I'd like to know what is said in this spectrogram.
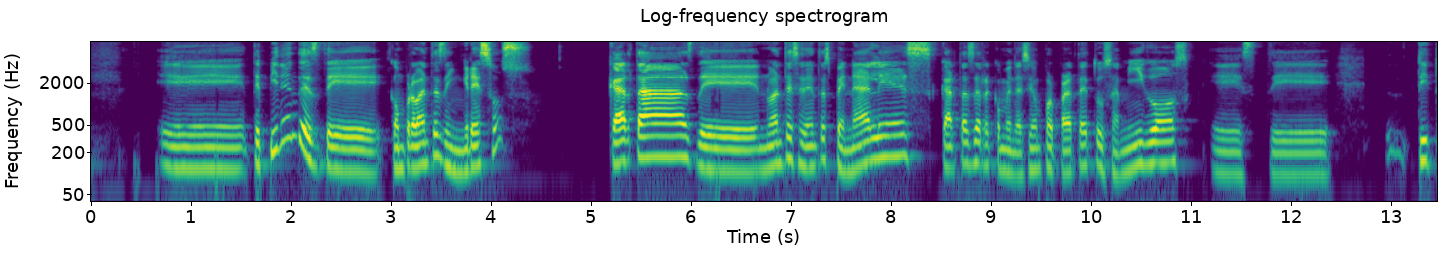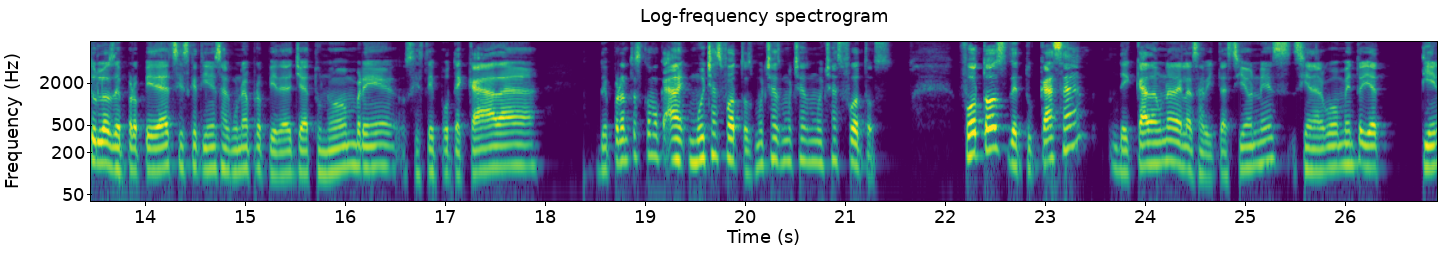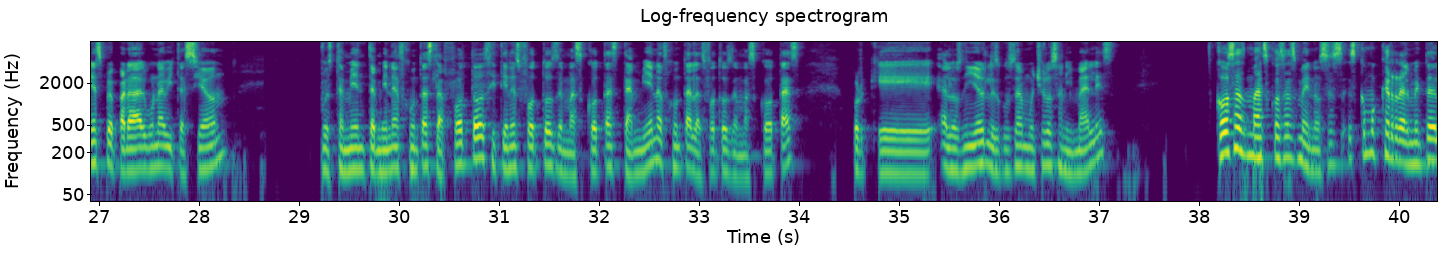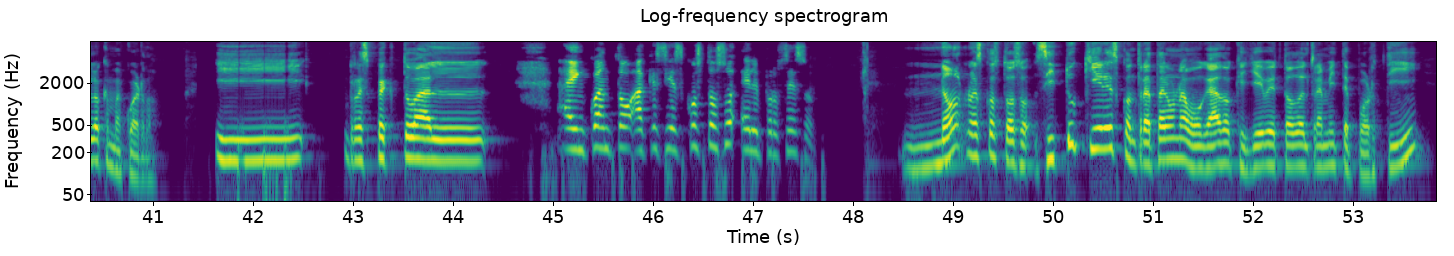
eh, te piden desde comprobantes de ingresos, cartas de no antecedentes penales, cartas de recomendación por parte de tus amigos, este títulos de propiedad, si es que tienes alguna propiedad ya a tu nombre, si está hipotecada. De pronto es como que hay muchas fotos, muchas, muchas, muchas fotos. Fotos de tu casa, de cada una de las habitaciones. Si en algún momento ya tienes preparada alguna habitación, pues también, también adjuntas la foto. Si tienes fotos de mascotas, también adjunta las fotos de mascotas, porque a los niños les gustan mucho los animales. Cosas más, cosas menos. Es, es como que realmente de lo que me acuerdo. Y respecto al... En cuanto a que si es costoso el proceso. No, no es costoso. Si tú quieres contratar a un abogado que lleve todo el trámite por ti,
